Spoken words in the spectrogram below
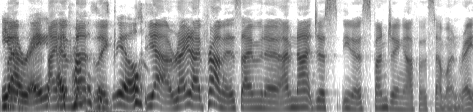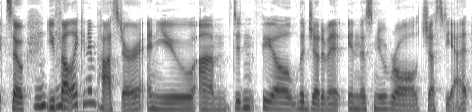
Yeah, right. I, I promise not, like, it's real. Yeah, right. I promise. I'm gonna. I'm not just you know sponging off of someone, right? So mm-hmm. you felt like an imposter, and you um, didn't feel legitimate in this new role just yet.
